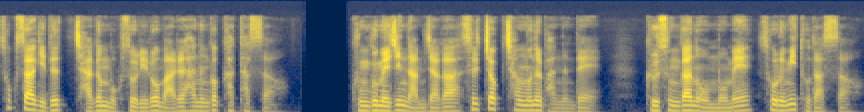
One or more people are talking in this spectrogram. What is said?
속삭이듯 작은 목소리로 말을 하는 것 같았어. 궁금해진 남자가 슬쩍 창문을 봤는데 그 순간 온몸에 소름이 돋았어.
